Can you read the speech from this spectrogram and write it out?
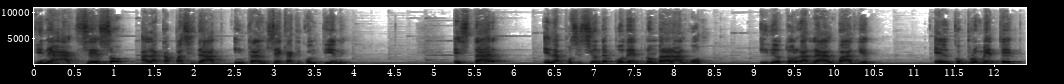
tiene acceso a la capacidad intrínseca que contiene. Estar en la posición de poder nombrar algo y de otorgarle algo a alguien, él compromete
